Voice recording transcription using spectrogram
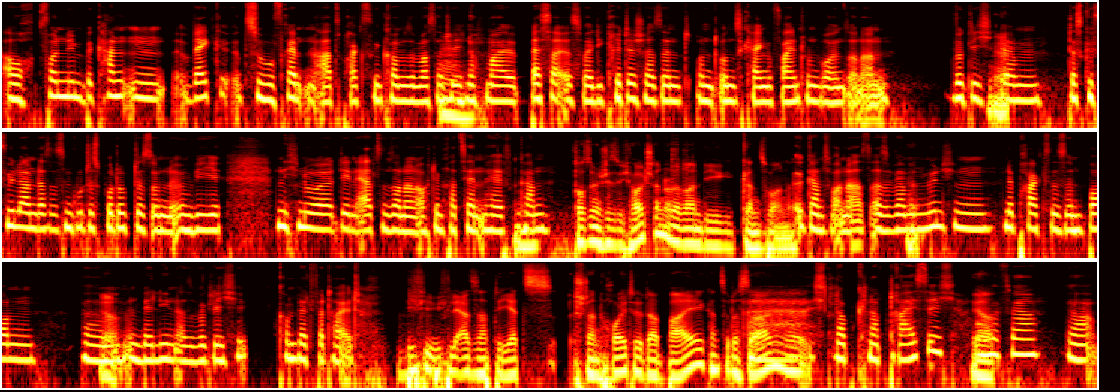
auch von den Bekannten weg zu fremden Arztpraxen gekommen sind, was natürlich Mhm. nochmal besser ist, weil die kritischer sind und uns keinen Gefallen tun wollen, sondern wirklich Ja. ähm, das Gefühl haben, dass es ein gutes Produkt ist und irgendwie nicht nur den Ärzten, sondern auch den Patienten helfen Mhm. kann. Trotzdem in Schleswig-Holstein oder waren die ganz woanders? Ganz woanders. Also wir haben Ja. in München eine Praxis, in Bonn, ähm, Ja. in Berlin, also wirklich komplett verteilt. Wie, viel, wie viele Ärzte habt ihr jetzt Stand heute dabei? Kannst du das sagen? Äh, ich glaube knapp 30 ja. ungefähr. Ja.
